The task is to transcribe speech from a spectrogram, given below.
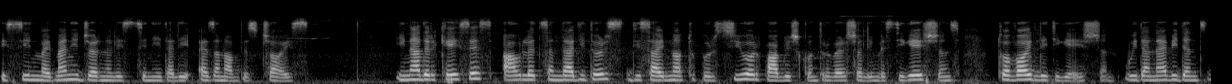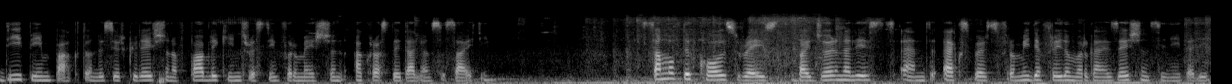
is seen by many journalists in Italy as an obvious choice. In other cases, outlets and editors decide not to pursue or publish controversial investigations to avoid litigation, with an evident deep impact on the circulation of public interest information across the Italian society. Some of the calls raised by journalists and experts from media freedom organizations in Italy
